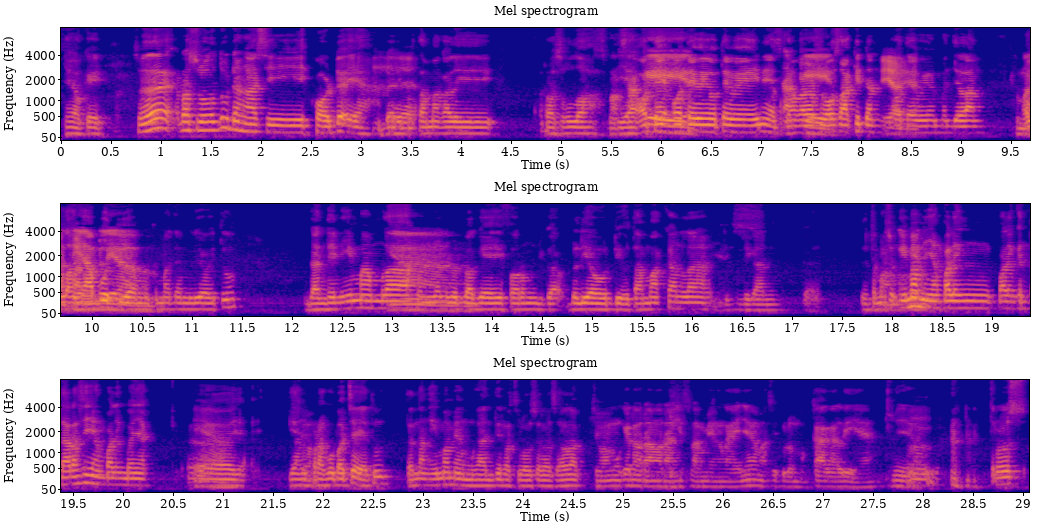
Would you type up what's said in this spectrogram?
ya oke sebenarnya Rasulullah tuh udah ngasih kode ya dari Hmm, Iya. pertama kali Rasulullah Sempat ya sakit. OT, OTW OTW ini ya pertama kali Sakit. Rasulullah sakit dan Iya, OTW menjelang Allah Kematian nyabut beliau. dia kematian beliau itu gantiin imam lah Ya. kemudian di berbagai forum juga beliau diutamakan lah Yes. diberikan ya, termasuk Mungkin- imam yang paling paling kentara sih yang paling banyak Ya. eh, yang Cuma- pernah gue baca yaitu tentang imam yang mengganti Rasulullah SAW. Cuma mungkin orang-orang Islam yang lainnya masih belum peka kali ya. Iya. Hmm. Terus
